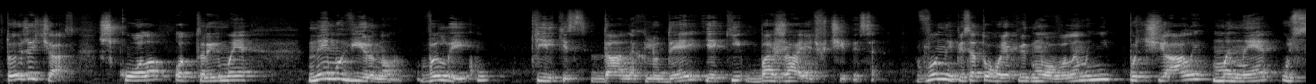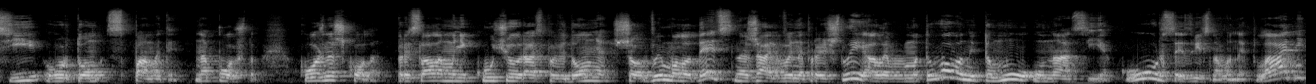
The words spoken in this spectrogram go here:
в той же час школа отримує неймовірно велику кількість даних людей, які бажають вчитися. Вони після того, як відмовили мені, почали мене усі гуртом спамити на пошту. Кожна школа прислала мені кучу раз повідомлення, що ви молодець, на жаль, ви не пройшли, але ви мотивовані, тому у нас є курси, звісно, вони платні,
